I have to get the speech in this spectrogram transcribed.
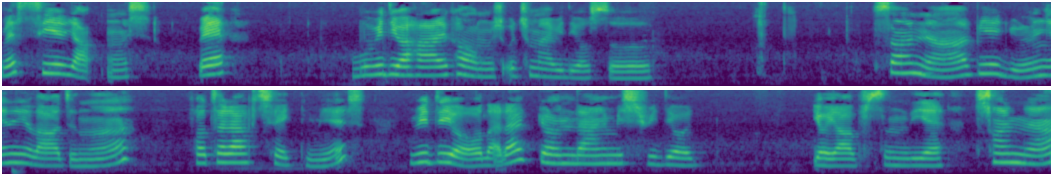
Ve sihir yapmış. Ve bu video harika olmuş. Uçma videosu. Sonra bir gün yeni yıl ağacını fotoğraf çekmiş. Video olarak göndermiş video yapsın diye. Sonra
